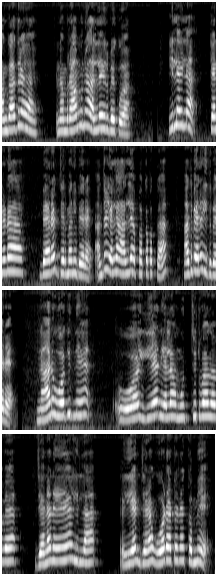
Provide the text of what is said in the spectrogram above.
ಹಂಗಾದ್ರೆ ನಮ್ಮ ರಾಮುನೂ ಅಲ್ಲೇ ಇರಬೇಕು. ಇಲ್ಲ ಇಲ್ಲ. ಕೆನಡಾ ಬೇರೆ, ಜರ್ಮನಿ ಬೇರೆ. ಅಂದರೆ ಎಲ್ಲ ಅಲ್ಲೇ ಪಕ್ಕ ಪಕ್ಕ. ಅದು ಬೇರೆ, ಇದು ಬೇರೆ. ನಾನು ಹೋಗಿದ್ನೆ, ಓ, ಏನು ಎಲ್ಲ ಮುಚ್ಚಿಟ್ವಾಗವೆ. ಜನನೇ ಇಲ್ಲ. ಏನು ಜನ ಓಡಾಟನೇ ಕಮ್ಮಿ.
